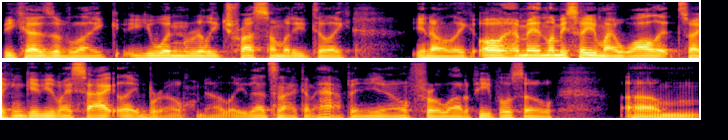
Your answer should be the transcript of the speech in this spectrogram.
because of like you wouldn't really trust somebody to like, you know, like oh man, let me sell you my wallet so I can give you my sack, like bro, no, like that's not gonna happen, you know, for a lot of people. So, um,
